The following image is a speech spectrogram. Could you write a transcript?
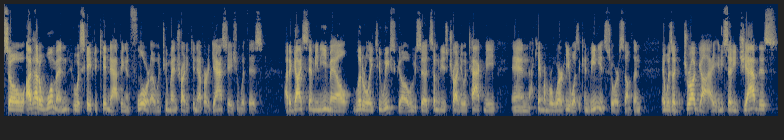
So I've had a woman who escaped a kidnapping in Florida when two men tried to kidnap her at a gas station with this. I had a guy send me an email literally two weeks ago who said somebody has tried to attack me, and I can't remember where he was, a convenience store or something. It was a drug guy, and he said he jabbed this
